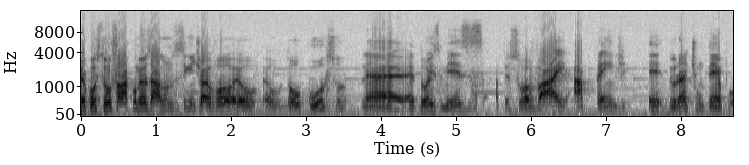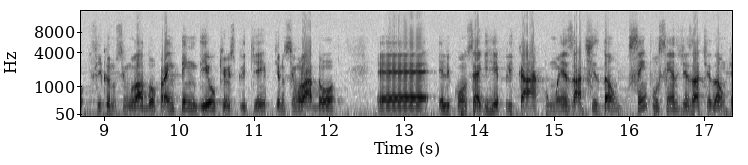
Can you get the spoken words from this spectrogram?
Eu costumo falar com meus alunos o seguinte, ó, eu vou, eu, eu dou o curso, né? É dois meses, a pessoa vai, aprende, e durante um tempo fica no simulador para entender o que eu expliquei, porque no simulador é, ele consegue replicar com exatidão, 100% de exatidão que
